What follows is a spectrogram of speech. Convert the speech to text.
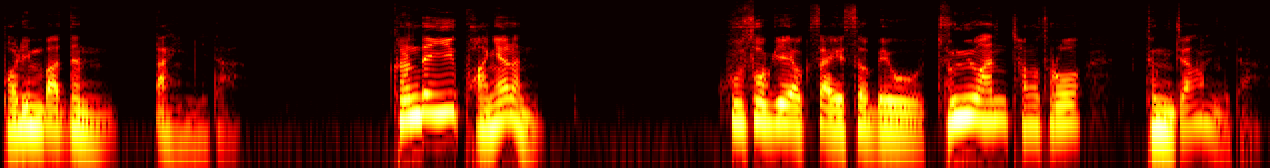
버림받은 땅입니다. 그런데 이 광야는 구속의 역사에서 매우 중요한 장소로 등장합니다.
